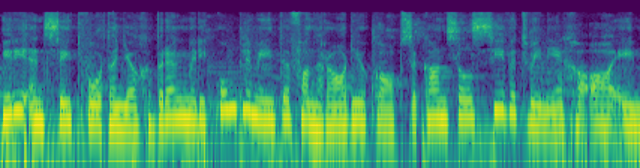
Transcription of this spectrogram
Hierdie inset word aan jou gebring met die komplimente van Radio Kaapse Kansel 729 AM.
